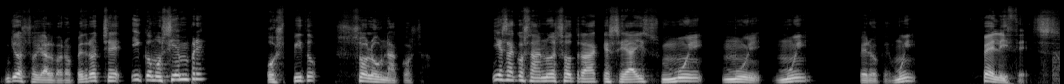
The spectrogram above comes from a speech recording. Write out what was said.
Yo soy Álvaro Pedroche y como siempre, os pido solo una cosa. Y esa cosa no es otra que seáis muy, muy, muy, pero que muy felices.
